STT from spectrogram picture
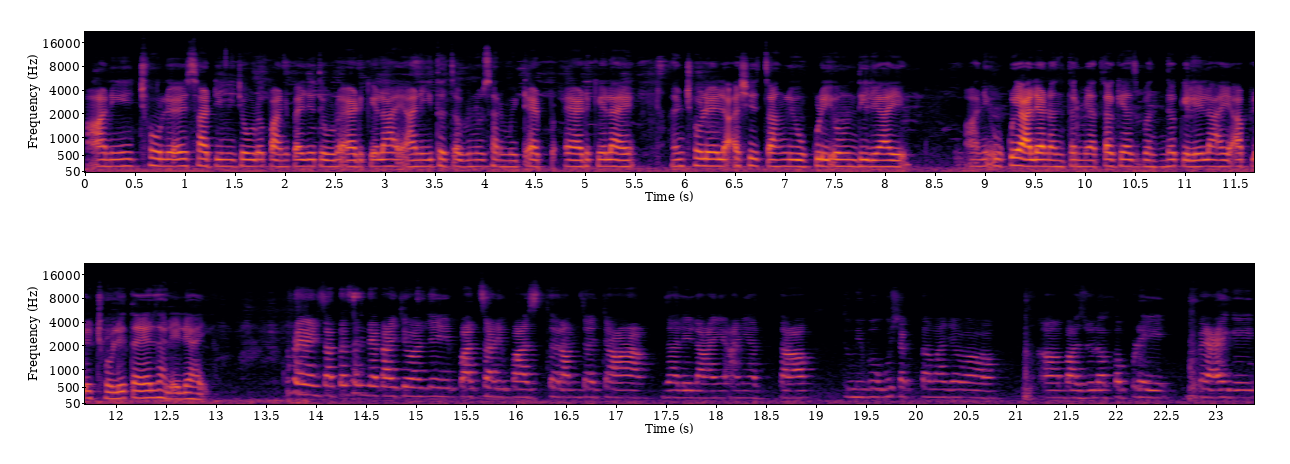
आणि छोलेसाठी मी जेवढं पाणी पाहिजे तेवढं ॲड केलं आहे आणि इथं चवीनुसार मीठ ॲड ॲड केलं आहे. आणि छोलेला अशी चांगली उकळी येऊन दिली आहे. आणि उकळी आल्यानंतर मी आता गॅस बंद केलेला आहे. आपले छोले तयार झालेले आहे. फ्रेंड्स आता संध्याकाळचे वाजले पाच साडेपाच तर आमचा चहा झालेला आहे आणि आता तुम्ही बघू शकता माझ्या बाजूला कपडे बॅग आहे.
